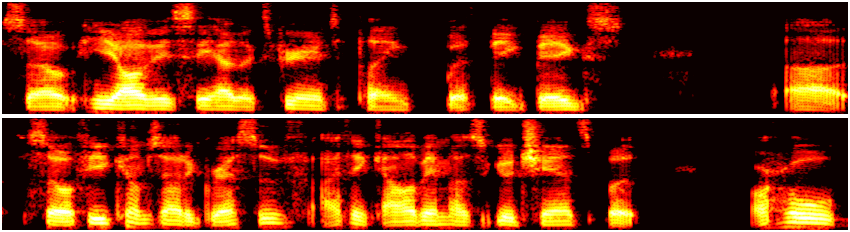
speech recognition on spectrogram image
So he obviously has experience playing with big bigs. Uh, so if he comes out aggressive, I think Alabama has a good chance. But our whole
